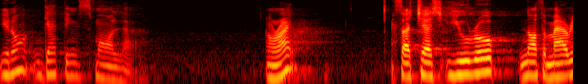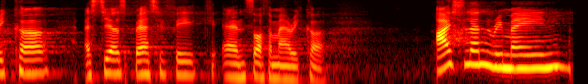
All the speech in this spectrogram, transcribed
you know, getting smaller. All right? Such as Europe, North America, Asia Pacific, and South America. Iceland remains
